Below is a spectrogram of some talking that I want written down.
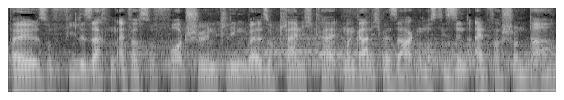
weil so viele Sachen einfach sofort schön klingen, weil so Kleinigkeiten man gar nicht mehr sagen muss, die sind einfach schon da.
